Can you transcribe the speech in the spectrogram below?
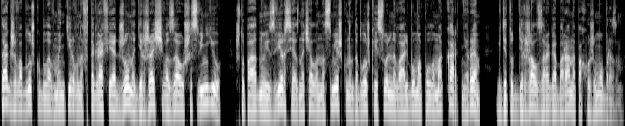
Также в обложку была вмонтирована фотография Джона, держащего за уши свинью, что по одной из версий означало насмешку над обложкой сольного альбома Пола Маккартни «Рэм», где тот держал за рога барана похожим образом.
